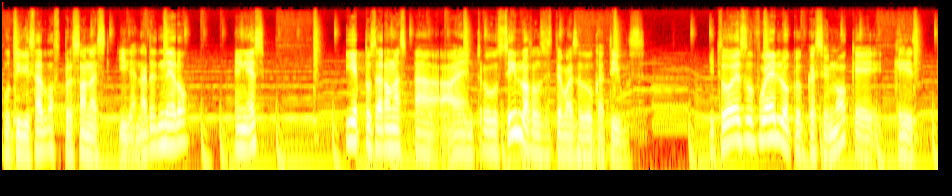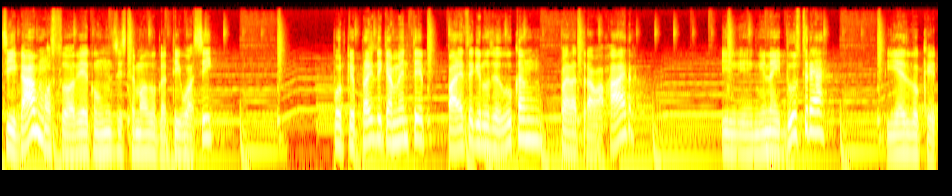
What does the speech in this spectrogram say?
utilizar las personas y ganar dinero en eso y empezaron a, a introducirlo a los sistemas educativos. Y todo eso fue lo que ocasionó que, que sigamos todavía con un sistema educativo así. Porque prácticamente parece que nos educan para trabajar y en la industria y es lo que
